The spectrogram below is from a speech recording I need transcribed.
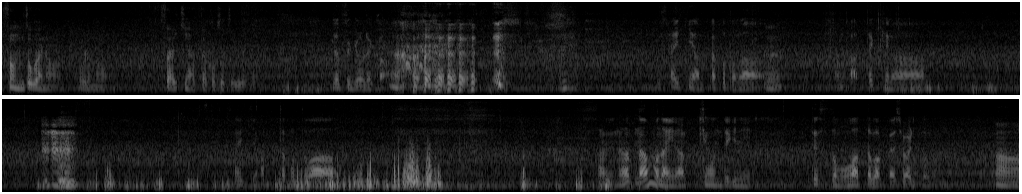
そんなとこやな俺の最近あったことというじゃあ次俺か。最近あったことな、かうん。なんかあったっけな。最近あったことはさななんもないな基本的に。テストも終わったばっかやし割と。あ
